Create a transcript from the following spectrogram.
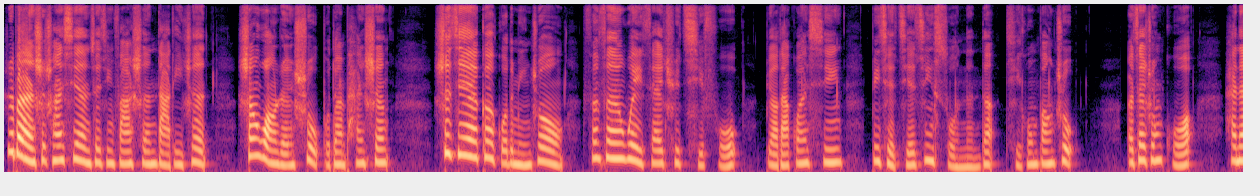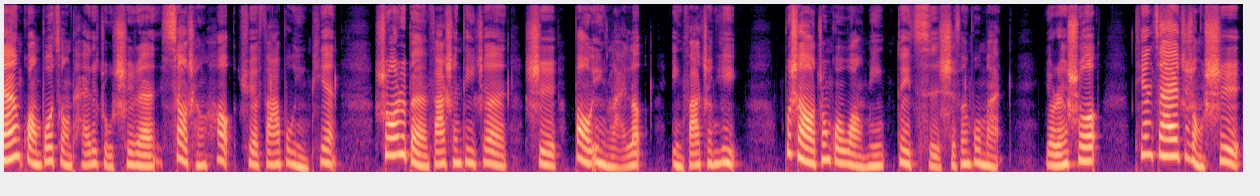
日本石川县最近发生大地震，伤亡人数不断攀升，世界各国的民众纷纷为灾区祈福，表达关心，并且竭尽所能的提供帮助。而在中国，海南广播总台的主持人孝成浩却发布影片，说日本发生地震是报应来了，引发争议。不少中国网民对此十分不满，有人说，天灾这种事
